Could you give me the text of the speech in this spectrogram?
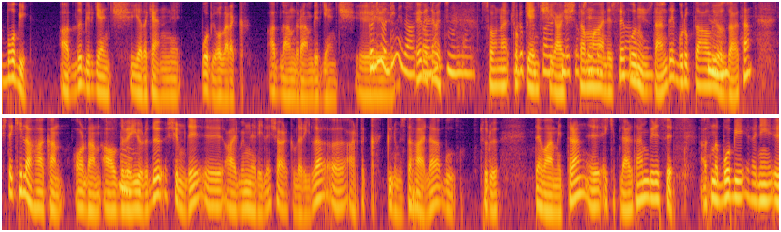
Bobby adlı bir genç ya da kendini Bobby olarak adlandıran bir genç. Ölüyor değil mi daha sonra? Evet evet. Hı, evet. Sonra çok Grupun genç yaşta çok şey maalesef onun yüzden de grup dağılıyor Hı. zaten. İşte Kila Hakan oradan aldı Hı. ve yürüdü. Şimdi e, albümleriyle şarkılarıyla e, artık günümüzde hala bu türü devam ettiren e, ekiplerden birisi. Aslında Bobby hani e,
